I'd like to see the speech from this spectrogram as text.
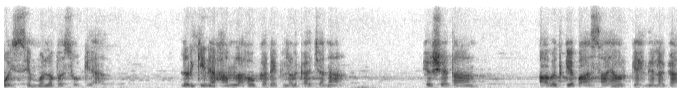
वो इससे मुलवस हो गया। लड़की ने हमला होकर एक लड़का जना फिर शैतान आबद के पास आया और कहने लगा,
